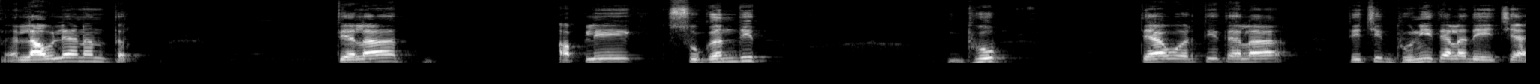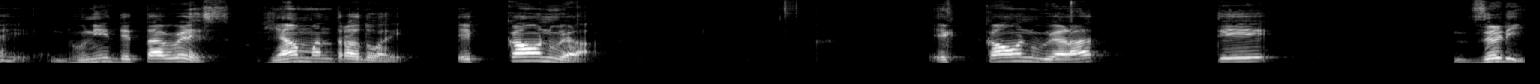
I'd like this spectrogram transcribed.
लावल्यानंतर त्याला आपले सुगंधित धूप त्यावरती त्याला त्याची धुनी त्याला द्यायची आहे. धुनी देता वेळेस ह्या मंत्राद्वारे एक्कावन्न वेळा एक्कावन्न वेळा ते जडी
